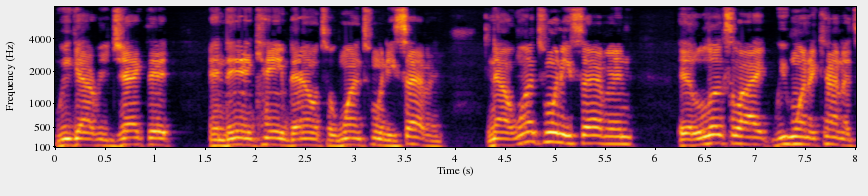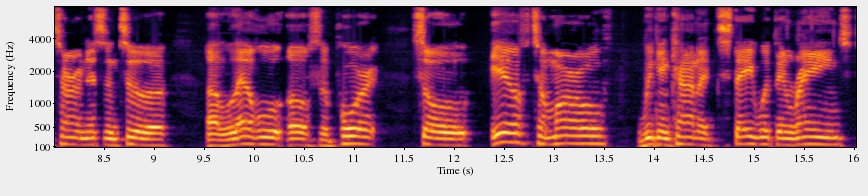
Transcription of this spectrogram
We got rejected and then came down to 127. Now, 127, it looks like we want to kind of turn this into a, a level of support. So if tomorrow we can kind of stay within range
